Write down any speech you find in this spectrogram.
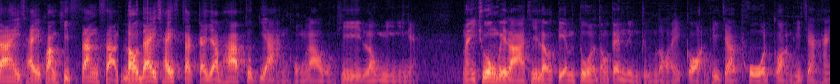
ได้ใช้ความคิดสร้างสรรค์ เราได้ใช้ศักยภาพทุกอย่างของเราที่เรามีเนี่ย ในช่วงเวลาที่เราเตรียมตัวตั้งแต่1นถึงร้อยก่อนที่จะโพสต์ก่อนที่จะให้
